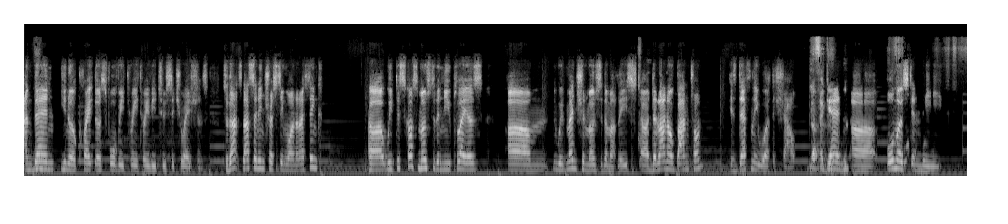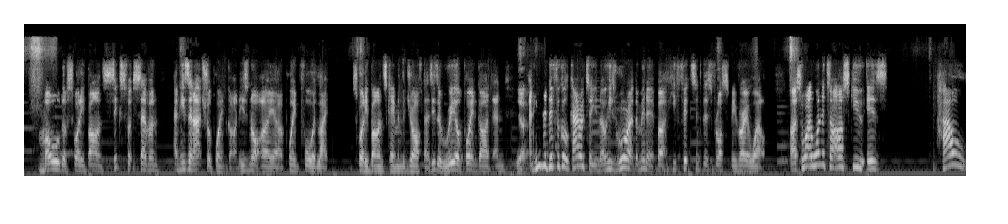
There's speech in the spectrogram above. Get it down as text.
and then you know create those 4v3 3v2 situations so that's that's an interesting one and i think uh, we've discussed most of the new players um, we've mentioned most of them at least uh, Dalano Banton is definitely worth a shout definitely. again uh, almost in the mold of Scottie Barnes, six foot seven, and he's an actual point guard. He's not a uh, point forward like Scottie Barnes came in the draft as. He's a real point guard, and yeah. and he's a difficult character. You know, he's raw at the minute, but he fits into this philosophy very well. Uh, so what I wanted to ask you is, how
